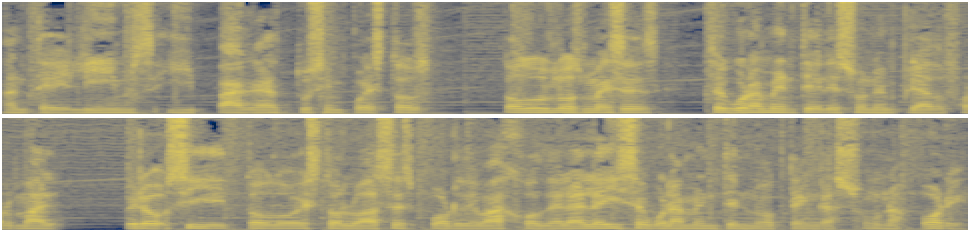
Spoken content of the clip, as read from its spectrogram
ante el IMSS y pagas tus impuestos todos los meses, seguramente eres un empleado formal. Pero si todo esto lo haces por debajo de la ley, seguramente no tengas un Afore.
